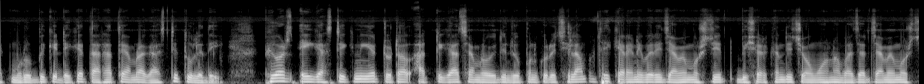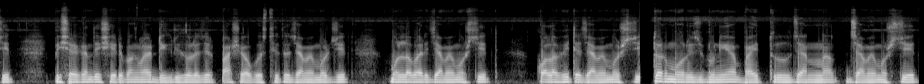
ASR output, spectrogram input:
এক মুরব্বীকে ডেকে তার হাতে আমরা গাছটি তুলে দিই। ভিউয়ার্স এই গাছটিকে নিয়ে টোটাল আটটি গাছ আমরা ওই দিন রোপণ করেছিলাম। মধ্যে কেরানীবাড়ি জামে মসজিদ বিশারকান্দি চৌমোহনা বাজার, জামে মসজিদ বিশারকান্দি শেরবাংলা ডিগ্রি কলেজের পাশে অবস্থিত জামে মসজিদ, মোল্লাবাড়ি জামে মসজিদ, কলাভিটা জামে মসজিদ, উত্তর মরিচবুনিয়া, বাইতুল জান্নাত জামে মসজিদ,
